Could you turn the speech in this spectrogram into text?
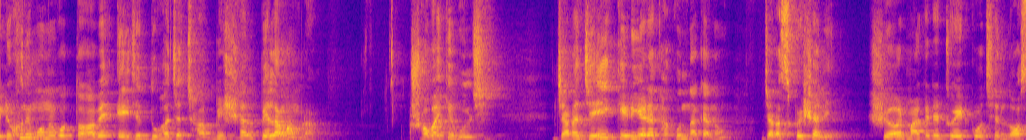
এটুকুনি মনে করতে হবে, এই যে দু হাজার ছাব্বিশ সাল পেলাম আমরা, সবাইকে বলছি, যারা যেই কেরিয়ারে থাকুন না কেন, যারা স্পেশালি শেয়ার মার্কেটে ট্রেড করছেন লস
